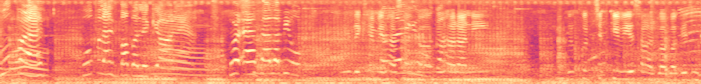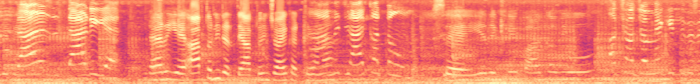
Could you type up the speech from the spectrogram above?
वो। प्राइस वो प्राइस पापा लेके आ रहे हैं। और ऐसा वाला भी होगा ये देखिए मेरा साहबा मेरा रानी। बिल्कुल चिपकी हुई है साहब बाबा के झूले में डैडी है। डर रही है। आप तो नहीं डरते आप तो एंजॉय करते हो ना। मैं करता हूँ। सही ये देखिए पार्क का व्यू अच्छा जब मैं। किसी भी से।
